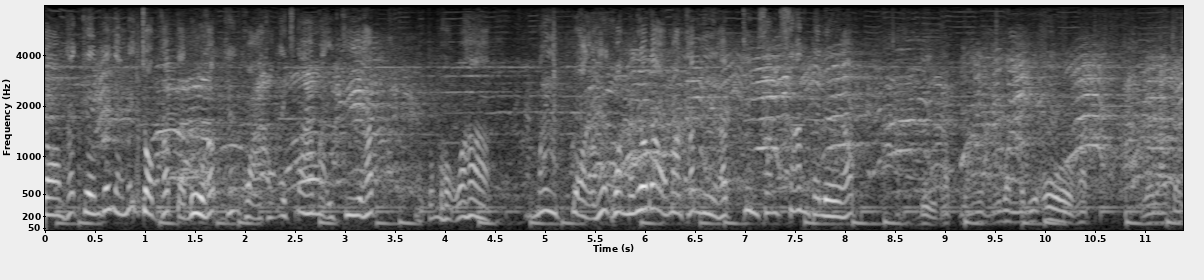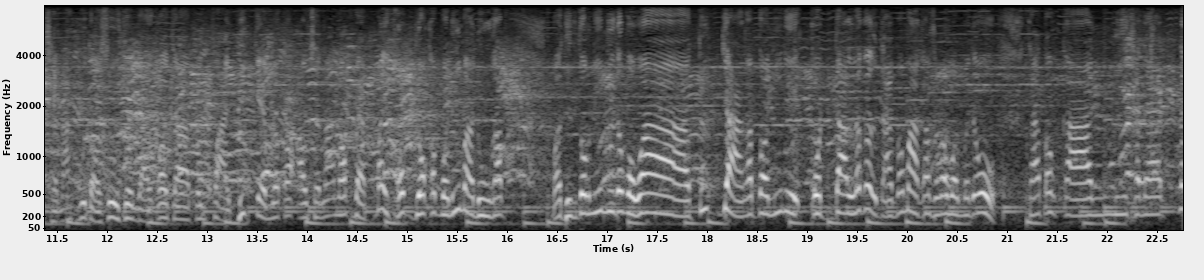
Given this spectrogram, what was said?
ยอมครับเกมก็ยังไม่จบครับแต่ดูครับแข้งขวาของเอ็กซ์ตร้ามาอีกทีครับ ต้องบอกว่าไม่ปล่อยให้คอนมาริโอได้ออกมาครับนี่ครับ จิ้มสั้นๆไปเลยครับ ดูครับหลังๆวันมาริโอครับ เวลาจะชนะคู่ต่อสู้ส่วนใหญ่ก็จะเป็นฝ่ายพลิกเกมแล้วก็เอาชนะน็อกแบบไม่ครบยกครับวันนี้มาดูครับ มาถึงตรงนี้นี่ต้องบอกว่าทุกอย่างครับตอนนี้นี่กดดันแล้วก็อึดอัดมากๆครับสำหรับวันมาริโอถ้าต้องการมีคะแนนใน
